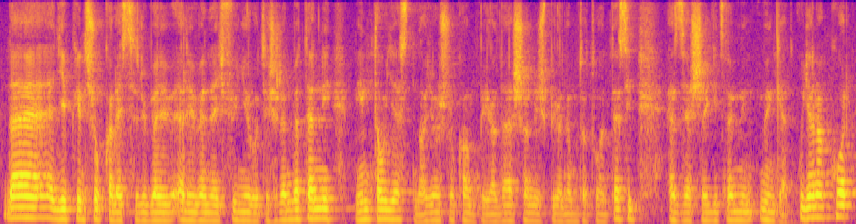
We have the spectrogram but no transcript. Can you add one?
de egyébként sokkal egyszerűbb elővenni egy fűnyírót és rendbe tenni, mint ahogy ezt nagyon sokan példásan és példamutatóan teszik, ezzel segítve minket. Ugyanakkor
